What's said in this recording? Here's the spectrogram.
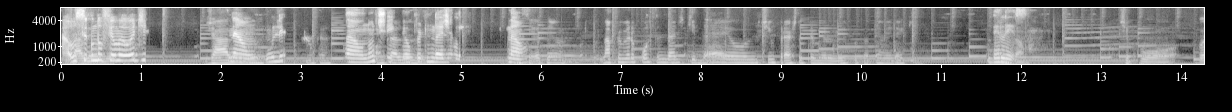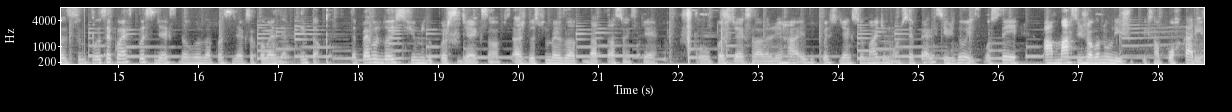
Já o segundo filme eu odiei. Já Não, leu? o livro. Não, não tive a oportunidade de ler. Não. Assim, eu tenho na primeira oportunidade que der, eu te empresto o primeiro livro porque eu tenho ele aqui. Beleza. Então, tipo, se você conhece Percy Jackson, então eu vou usar Percy Jackson como exemplo. Então, você pega os dois filmes do Percy Jackson, as duas primeiras adaptações, que é o Percy Jackson Ladrão de Raios e o Percy Jackson o Mar de Monstros. Você pega esses dois, você amassa e joga no lixo, porque isso é uma porcaria.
